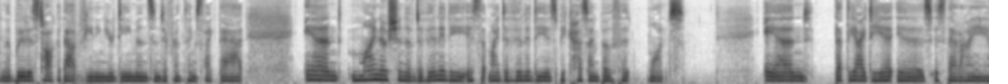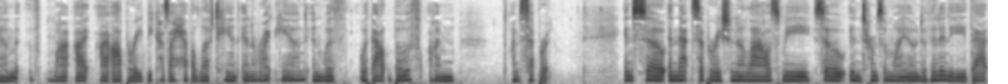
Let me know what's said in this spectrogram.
the Buddhists talk about feeding your demons and different things like that. And my notion of divinity is that my divinity is because I'm both at once. And that the idea is is that I am my I, I operate because I have a left hand and a right hand and with without both I'm I'm separate. And so, and that separation allows me, so in terms of my own divinity, that,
